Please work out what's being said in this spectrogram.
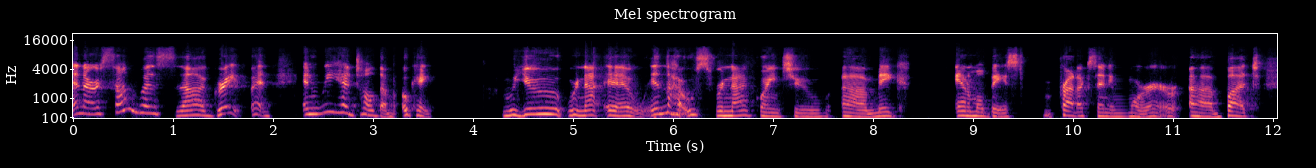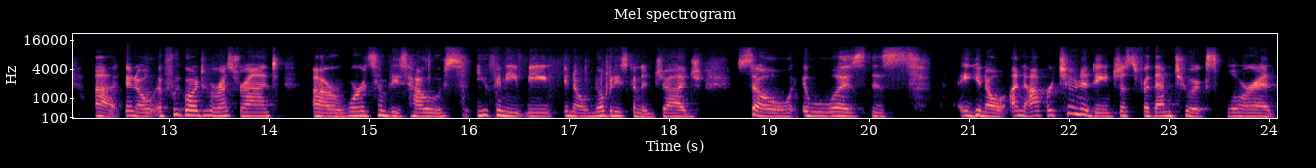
and our son was uh, great, and and we had told them, okay, you we're not uh, in the house. We're not going to uh, make animal based products anymore. Uh, but uh, you know, if we go into a restaurant or we're at somebody's house, you can eat meat. You know, nobody's going to judge. So it was this you know an opportunity just for them to explore it.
